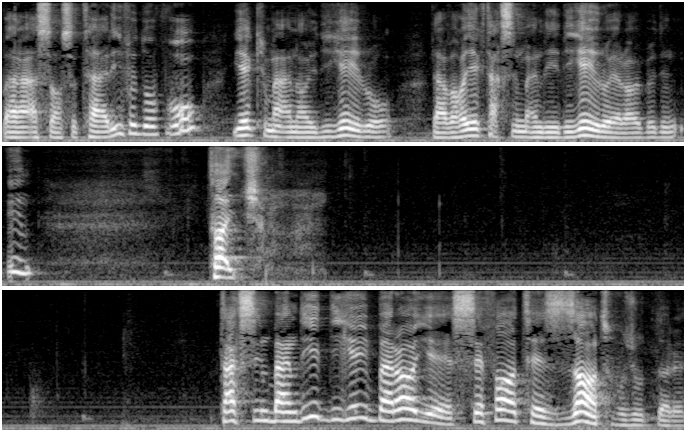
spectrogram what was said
بر اساس تعریف دوم یک معنای دیگه رو در واقع یک تقسیم بندی دیگه رو ارائه بدیم این تا تقسیم بندی دیگه برای صفات ذات وجود داره.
